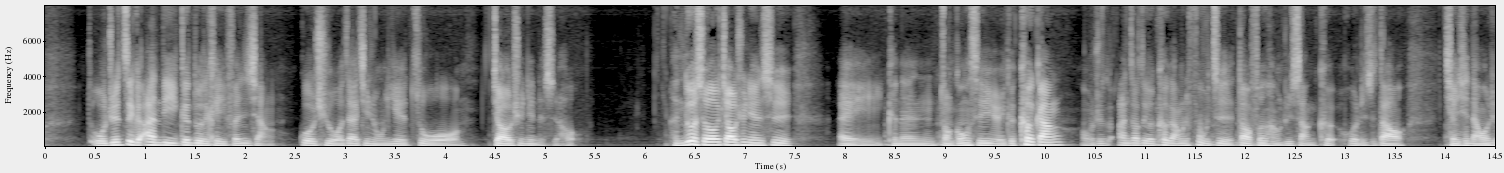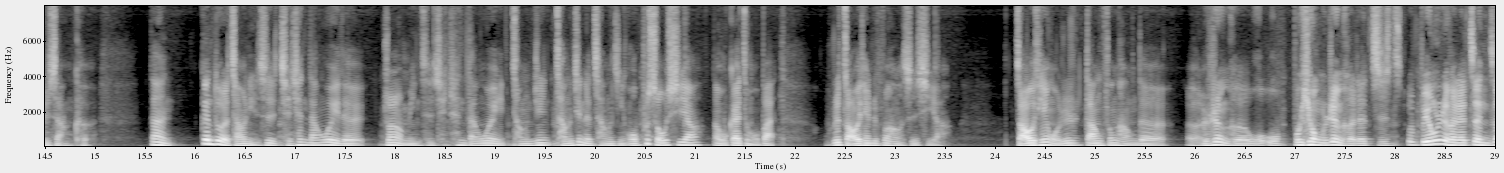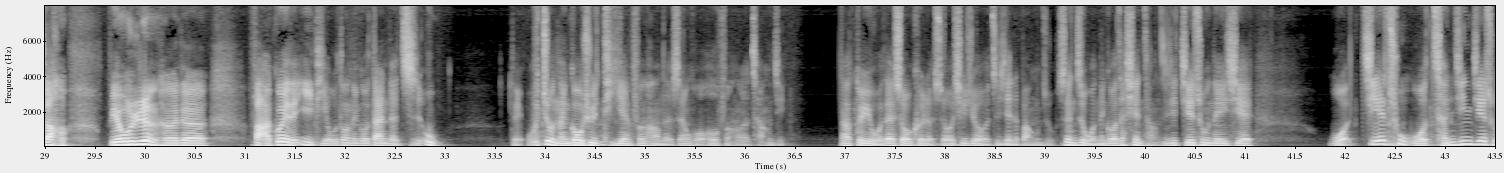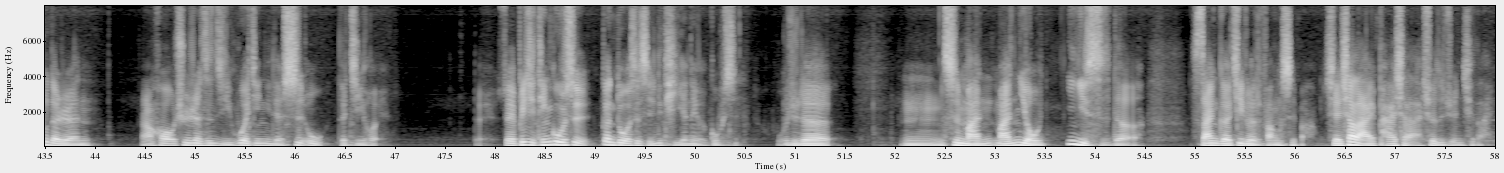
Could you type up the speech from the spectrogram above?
我觉得这个案例更多的可以分享。过去我在金融业做教育训练的时候。很多时候教育训练是，哎，可能总公司有一个课纲，我就按照这个课纲去复制到分行去上课，或者是到前线单位去上课。但更多的场景是前线单位的专有名词，前线单位常见常见的场景我不熟悉啊，那我该怎么办？我就早一天去分行实习啊。早一天我就当分行的，呃，任何我我不用任何的职，不用任何的证照，不用任何的法规的议题，我都能够担的职务，对我就能够去体验分行的生活或分行的场景。那对于我在授课的时候，其实就有直接的帮助，甚至我能够在现场直接接触那些我接触我曾经接触的人，然后去认识自己未经历的事物的机会。对，所以比起听故事，更多的是实际体验那个故事。我觉得，嗯，是蛮蛮有意思的三个记录的方式吧，写下来，拍下来，袖子卷起来。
